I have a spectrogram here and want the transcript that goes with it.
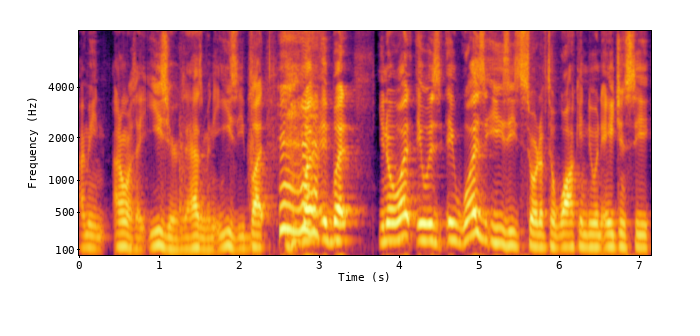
I mean, I don't want to say easier because it hasn't been easy, but but but you know what? It was it was easy sort of to walk into an agency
